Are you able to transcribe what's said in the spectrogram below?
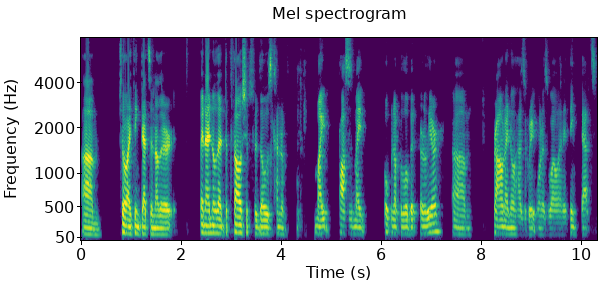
Um, so I think that's another, and I know that the fellowships for those kind of might process might open up a little bit earlier. Um, Brown I know has a great one as well, and I think that's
